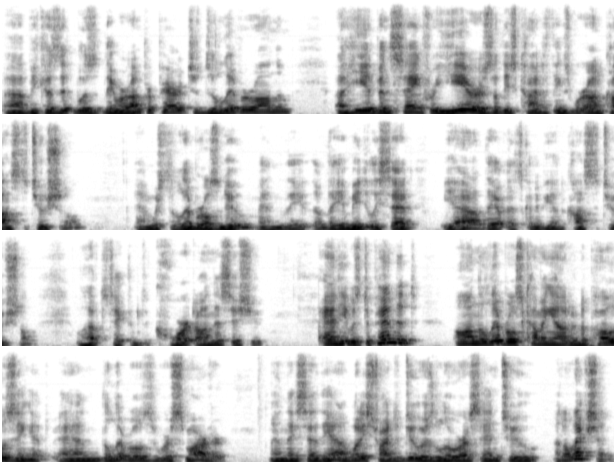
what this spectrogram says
uh, because it was they were unprepared to deliver on them. Uh, he had been saying for years that these kind of things were unconstitutional and which the liberals knew, and they they immediately said, yeah, that's going to be unconstitutional. We'll have to take them to court on this issue. And he was dependent on the liberals coming out and opposing it, and the liberals were smarter, and they said, yeah, what he's trying to do is lure us into an election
